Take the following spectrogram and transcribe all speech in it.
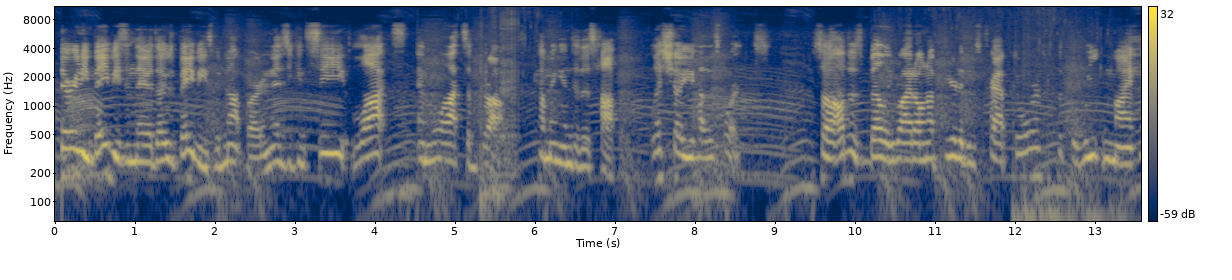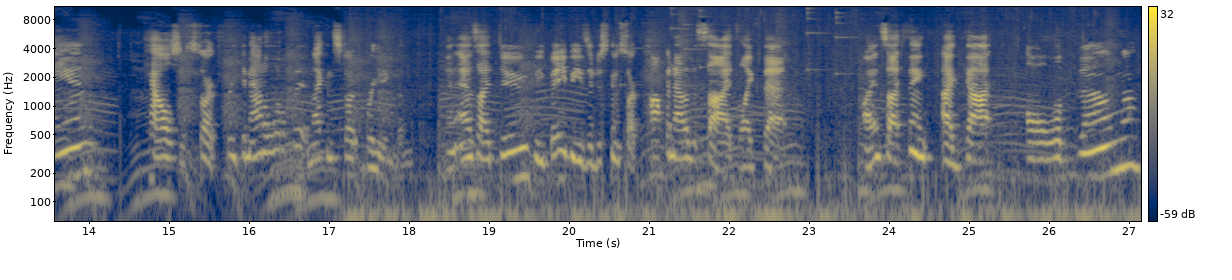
If there are any babies in there, those babies would not burn. And as you can see, lots and lots of drops coming into this hopper. Let's show you how this works. So I'll just belly right on up here to these trapdoors, put the wheat in my hand, cows will start freaking out a little bit and I can start breeding them. And as I do, the babies are just going to start popping out of the sides like that. Alright, and so I think I got all of them.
